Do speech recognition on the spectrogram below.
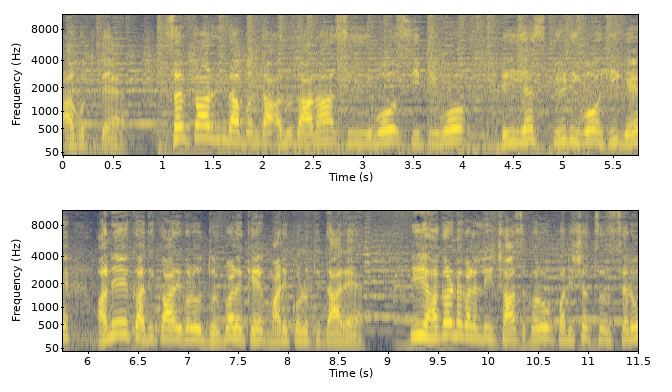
ಆಗುತ್ತಿದೆ. ಸರ್ಕಾರದಿಂದ ಬಂದ ಅನುದಾನ ಸಿಇಒ ಸಿಪಿಒ ಡಿಎಸ್ ಪಿಡಿಒ ಹೀಗೆ ಅನೇಕ ಅಧಿಕಾರಿಗಳು ದುರ್ಬಳಕೆ ಮಾಡಿಕೊಳ್ಳುತ್ತಿದ್ದಾರೆ. ಈ ಹಗರಣಗಳಲ್ಲಿ ಶಾಸಕರು, ಪರಿಷತ್ ಸದಸ್ಯರು,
